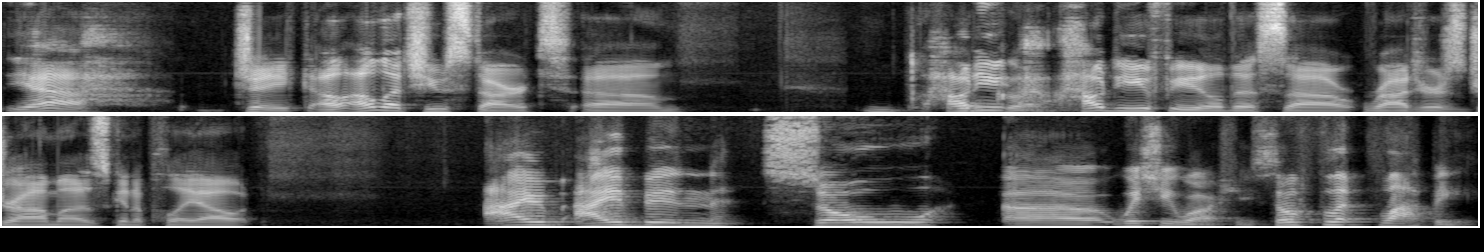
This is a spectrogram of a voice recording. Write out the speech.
yeah, Jake, I'll, I'll let you start. Um, how Oh, do you good. how do you feel this uh, Rodgers drama is going to play out? I've I've been so uh, wishy washy, so flip floppy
